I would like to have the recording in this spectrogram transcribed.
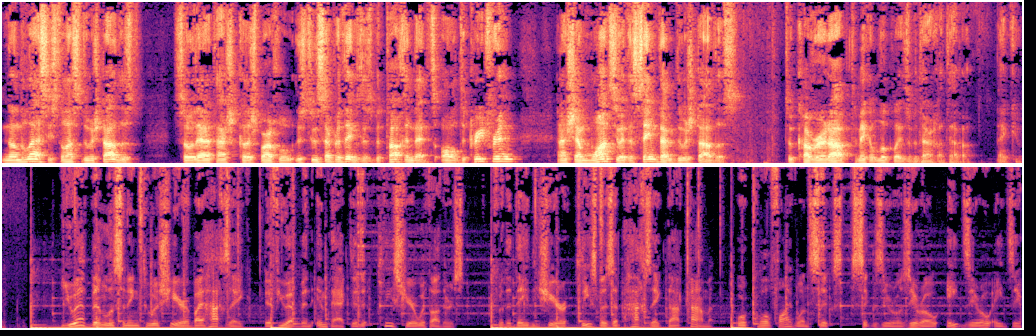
nonetheless, he still has to do ishtadlus so that Hakadosh Baruch Hu, there's two separate things. There's betachin that it's all decreed for him, and Hashem wants you at the same time to do ishtadlus to cover it up to make it look like Zebedar Chateva. Thank you. You have been listening to a shiur by Hachzeik. If you have been impacted, please share with others. For the daily shiur, please visit Hachzeik.com or call 516 600 8080.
